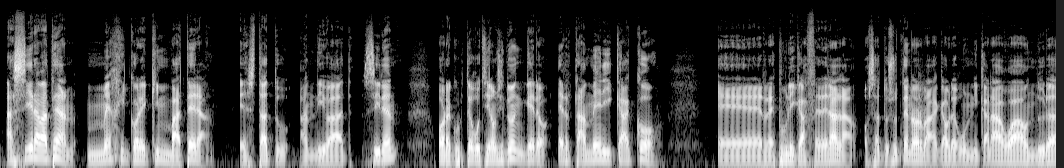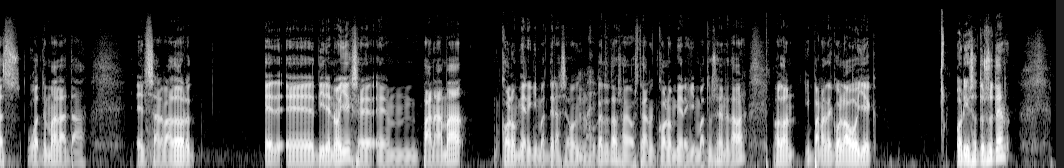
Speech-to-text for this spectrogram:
hasiera batean, Mexikorekin batera, estatu handi bat ziren, horrek urte gutxi iraun zituen, gero, Erta Amerikako e, Republika Federala osatu zuten, hor, ba, gaur egun Nicaragua, Honduras, Guatemala eta El Salvador e, e, diren horiek, ze, em, Panama, Kolombiarekin batera zegoen Bai. kokatuta, osea, ostean Kolombiarekin batu zen, eta bar, Orduan, iparraldeko lau horiek hori osatu zuten,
